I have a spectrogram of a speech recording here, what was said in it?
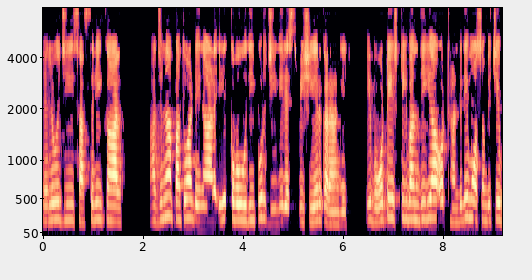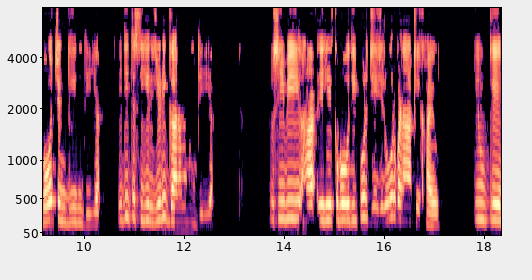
ਹੈਲੋ ਜੀ, ਸਤਿ ਸ੍ਰੀ ਅਕਾਲ। ਅੱਜ ਨਾ ਆਪਾਂ ਤੁਹਾਡੇ ਨਾਲ ਇਹ ਕਬੋ ਦੀ ਭੁਰਜੀ ਦੀ ਰੈਸਪੀ ਸ਼ੇਅਰ ਕਰਾਂਗੇ। ਇਹ ਬਹੁਤ ਟੇਸਟੀ ਬਣਦੀ ਆ ਔਰ ਠੰਡ ਦੇ ਮੌਸਮ ਵਿੱਚ ਇਹ ਬਹੁਤ ਚੰਗੀ ਹੁੰਦੀ ਆ। ਇਹਦੀ ਤਸੀਰ ਜਿਹੜੀ ਗਰਮ ਹੁੰਦੀ ਆ। ਤੁਸੀਂ ਵੀ ਇਹ ਕਬੋ ਦੀ ਭੁਰਜੀ ਜ਼ਰੂਰ ਬਣਾ ਕੇ ਖਾਓ ਕਿਉਂਕਿ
